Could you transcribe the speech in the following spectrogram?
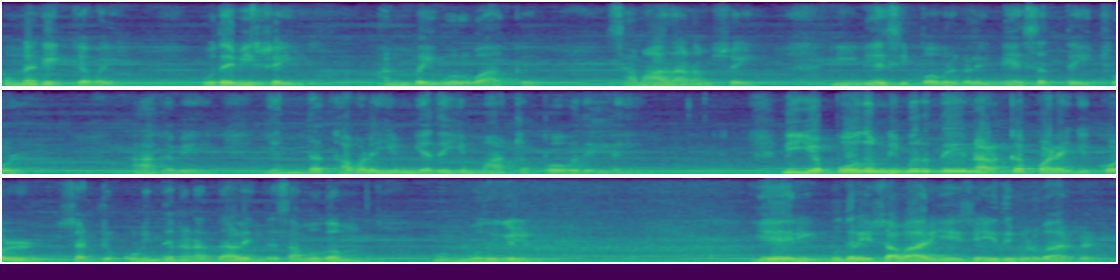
புன்னகைக்கவை உதவி செய் அன்பை உருவாக்கு சமாதானம் செய். நீ நேசிப்பவர்களின் நேசத்தை சொல். ஆகவே எந்த கவலையும் எதையும் மாற்றப் போவதில்லை. நீ எப்போதும் நிமிர்ந்தே நடக்க பழகிக்கொள். சற்று குனிந்து நடந்தால் இந்த சமூகம் உன் முதுகில் ஏறி குதிரை சவாரியை செய்து விடுவார்கள்.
